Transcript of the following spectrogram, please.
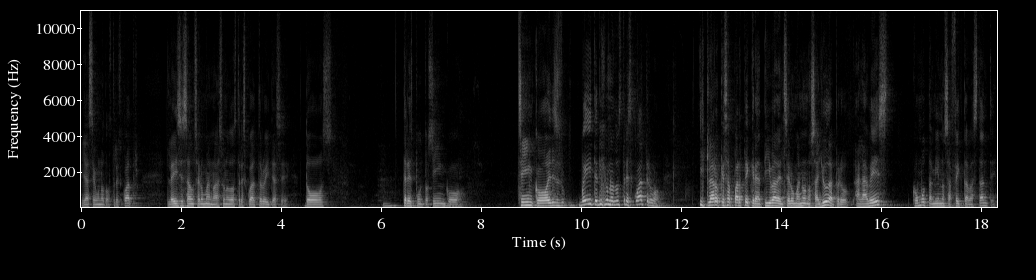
y hace 1, 2, 3, 4. Le dices a un ser humano, haz 1, 2, 3, 4 y te hace 2, 3.5, 5. Y dices, güey, te dije 1, 2, 3, 4. Y claro que esa parte creativa del ser humano nos ayuda, pero a la vez, cómo también nos afecta bastante.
